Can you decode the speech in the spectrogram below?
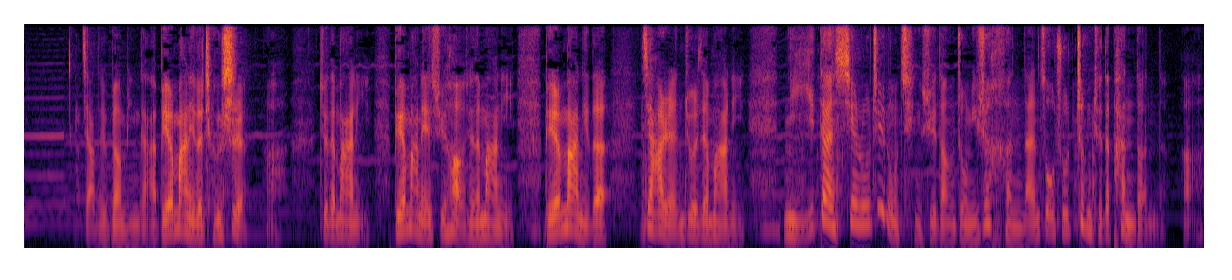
讲的就比较敏感。别人骂你的城市啊，就在骂你；别人骂你的学校，就在骂你；别人骂你的家人，就是在骂你。你一旦陷入这种情绪当中，你是很难做出正确的判断的啊，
